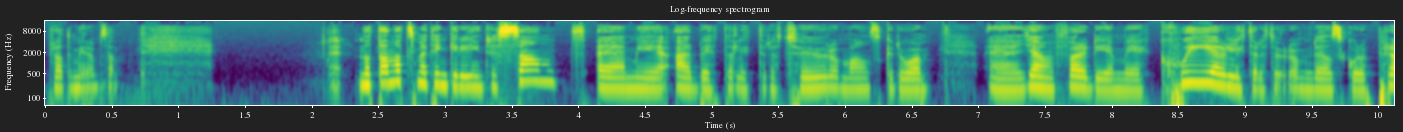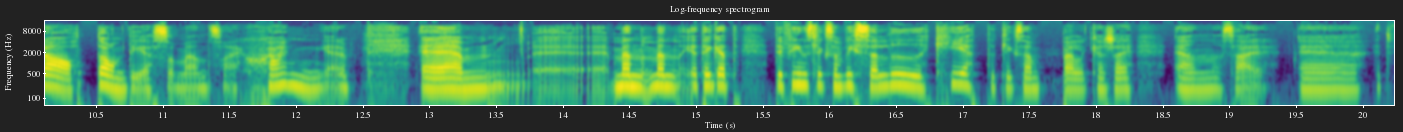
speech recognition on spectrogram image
prata mer om sen. Eh, något annat som jag tänker är intressant eh, med arbetarlitteratur om man ska då eh, jämföra det med queer litteratur, om det ens går att prata om det som en sån här genre. Ehm, eh, men, men jag tänker att det finns liksom vissa likheter, till exempel kanske en så här eh, ett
